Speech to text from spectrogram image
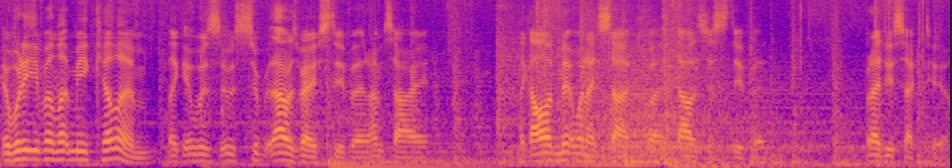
It wouldn't even let me kill him. Like it was, it was super. That was very stupid. I'm sorry. Like I'll admit when I suck, but that was just stupid. But I do suck too.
